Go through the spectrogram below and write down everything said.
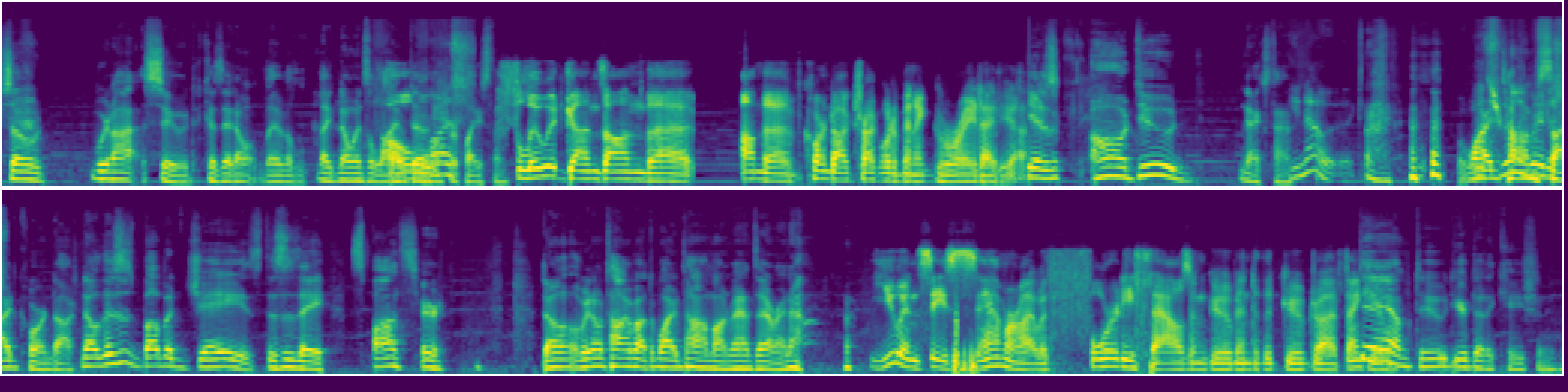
So we're not sued because they don't live. Like no one's alive Oh. to replace them. Fluid guns on the on the corn dog truck would have been a great idea. Yeah. Just, oh, dude. Next time. You know, like, Wide what's really Tom weird is- side corn dog. No, this is Bubba J's. This is a sponsored. Don't we don't talk about the Wide Tom on Van Zandt right now. UNC Samurai with 40,000 goob into the goob drive. Thank Damn, you. Damn, dude, your dedication.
